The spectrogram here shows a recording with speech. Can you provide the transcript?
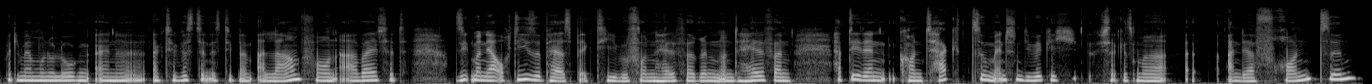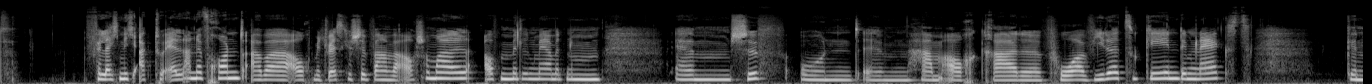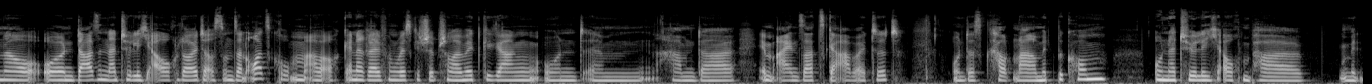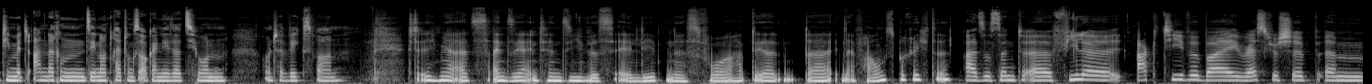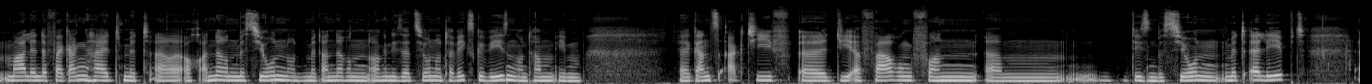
Mittelmeermonologen eine Aktivistin ist, die beim Alarmphone arbeitet, sieht man ja auch diese Perspektive von Helferinnen und Helfern. Habt ihr denn Kontakt zu Menschen, die wirklich, ich sag jetzt mal, an der Front sind? vielleicht nicht aktuell an der Front, aber auch mit Rescue Ship waren wir auch schon mal auf dem Mittelmeer mit einem ähm, Schiff und ähm, haben auch gerade vor, wiederzugehen demnächst. Genau, und da sind natürlich auch Leute aus unseren Ortsgruppen, aber auch generell von Rescue Ship schon mal mitgegangen und ähm, haben da im Einsatz gearbeitet und das hautnah mitbekommen. Und natürlich auch ein paar die mit anderen Seenotrettungsorganisationen unterwegs waren. Stelle ich mir als ein sehr intensives Erlebnis vor. Habt ihr da Erfahrungsberichte? Also es sind äh, viele Aktive bei Rescue Ship ähm, mal in der Vergangenheit mit äh, auch anderen Missionen und mit anderen Organisationen unterwegs gewesen und haben eben äh, ganz aktiv äh, die Erfahrung von ähm, diesen Missionen miterlebt.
